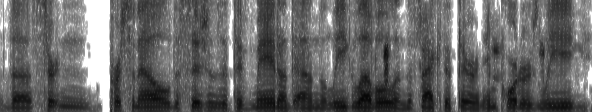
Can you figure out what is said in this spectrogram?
the certain personnel decisions that they've made on, on the league level, and the fact that they're an importers league,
